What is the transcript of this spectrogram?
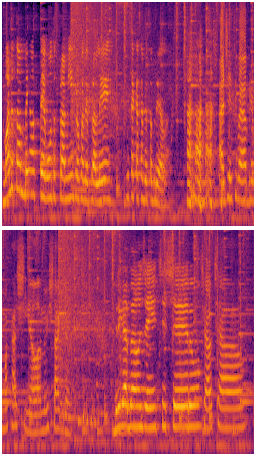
Manda também umas perguntas para mim para eu fazer para ler. O que você quer saber sobre ela? a gente vai abrir uma caixinha lá no Instagram. Obrigadão, gente. Cheiro. Tchau, tchau.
